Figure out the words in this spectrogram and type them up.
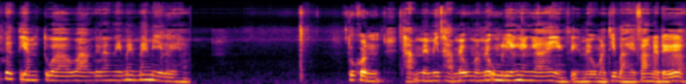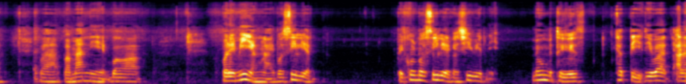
เพื่อเตรียมตัววางตรงนั้นนี้ไม่ไม่มีเลยค่ะ ทุกคนถามแม่มีถามแม่อุ้มมาแม่อุ้มเลี้ยงยังไง อย่างสิแม่อุ้มอธิบายให้ฟังเด้อว่าประมาณนี้บ่บ่ได้มีอย่างหลายบ่ซีเรียส เป็นคนบ่ซีเรียสกับชีวิตนี่แม่อุ้มถือคติที่ว่าอะไร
